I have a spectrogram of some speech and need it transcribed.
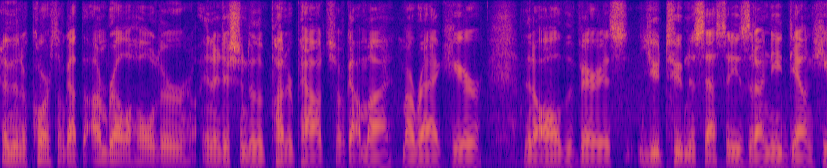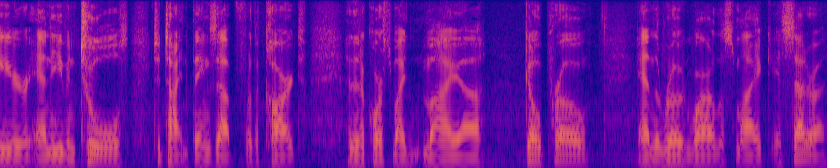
and then of course I've got the umbrella holder in addition to the putter pouch. I've got my, my rag here, then all the various YouTube necessities that I need down here and even tools to tighten things up for the cart. And then of course my, my uh, GoPro and the Rode wireless mic, etc.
